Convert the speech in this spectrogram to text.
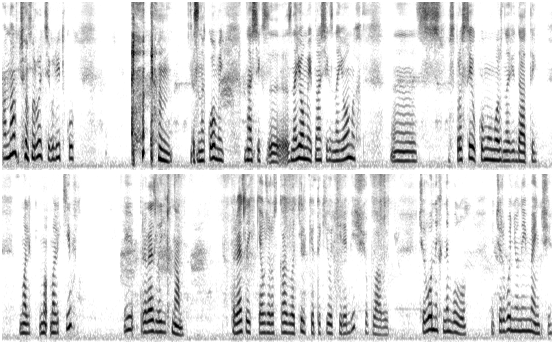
А нам в цьому році влітку знайомий наших, знайомий наших знайомих е, спросив, кому можна віддати мальків, і привезли їх нам. Привезли їх, як я вже розказувала, тільки такі оті рябі, що плавають. Червоних не було. І червоні вони менші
